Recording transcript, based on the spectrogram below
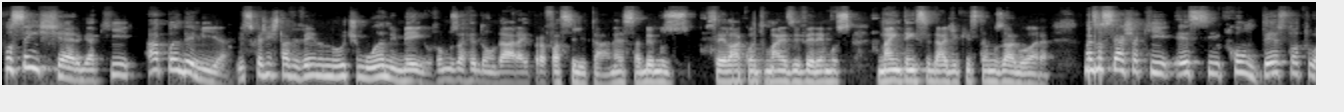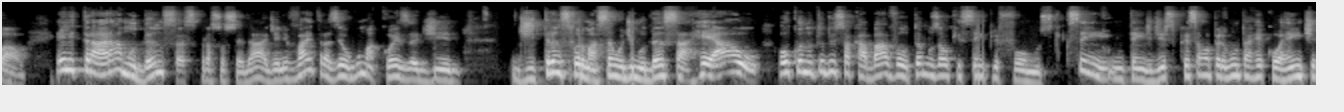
você enxerga que a pandemia, isso que a gente está vivendo no último ano e meio, vamos arredondar aí para facilitar, né? Sabemos, sei lá, quanto mais viveremos na intensidade que estamos agora. Mas você acha que esse contexto atual ele trará mudanças para a sociedade? Ele vai trazer alguma coisa de, de transformação ou de mudança real? Ou quando tudo isso acabar, voltamos ao que sempre fomos? O que você entende disso? Porque essa é uma pergunta recorrente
